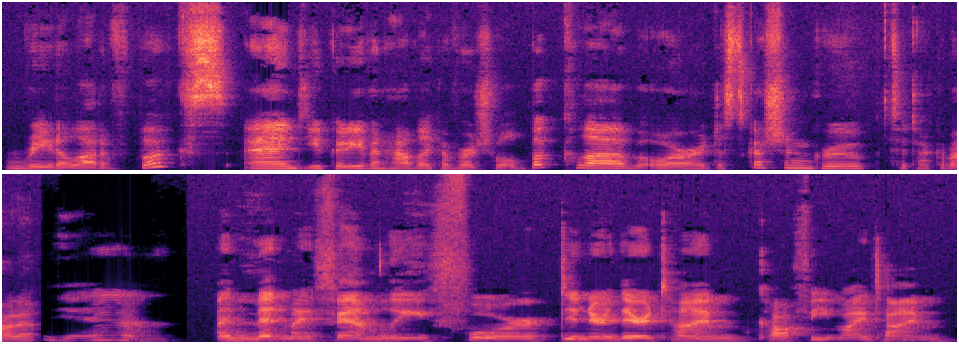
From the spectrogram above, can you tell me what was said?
read a lot of books and you could even have like a virtual book club or a discussion group to talk about it. Yeah. I met my family for dinner their time, coffee my time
